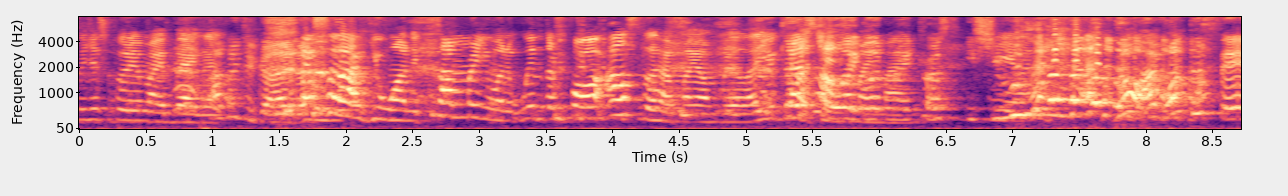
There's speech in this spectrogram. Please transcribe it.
so just put it in my bag. Like, it's like you want it summer, you want it winter, fall. I'll still have my umbrella. You can't That's how I my got my mind. trust issue. no, I want to say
